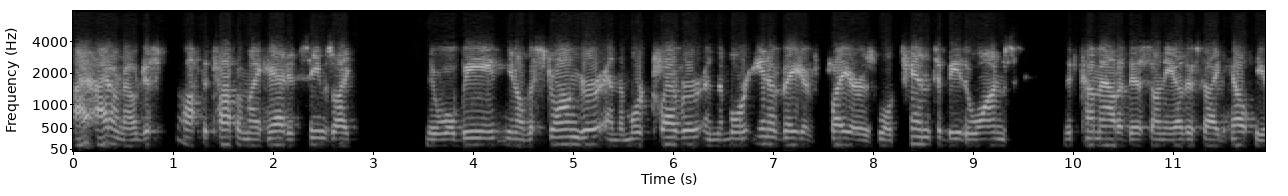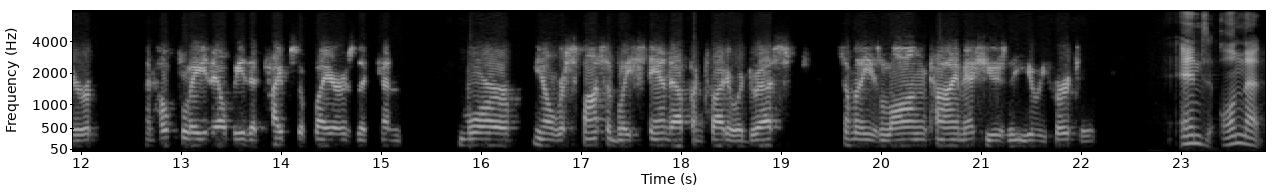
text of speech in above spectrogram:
I, I don't know. Just off the top of my head, it seems like there will be, you know, the stronger and the more clever and the more innovative players will tend to be the ones that come out of this on the other side healthier. And hopefully they'll be the types of players that can more, you know, responsibly stand up and try to address some of these long time issues that you refer to. And on that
